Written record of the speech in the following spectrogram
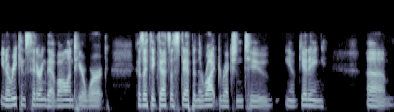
you know, reconsidering that volunteer work because I think that's a step in the right direction to you know getting um,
